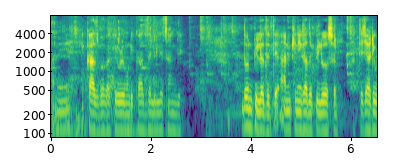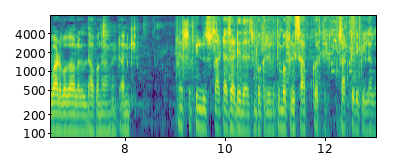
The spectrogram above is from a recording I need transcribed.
आणि काच बघा केवळी मोठी काच झालेली आहे चांगली. दोन पिल्लं देते. आणखीन एखादं पिल्लू असेल त्याच्यासाठी वाट बघावं लागेल दहा पंधरा मिनिट आणखी असं पिल्लू चाटासाठी द्यायचं बकरीला. ते बकरी साफ करते साठते ते पिल्लाला.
